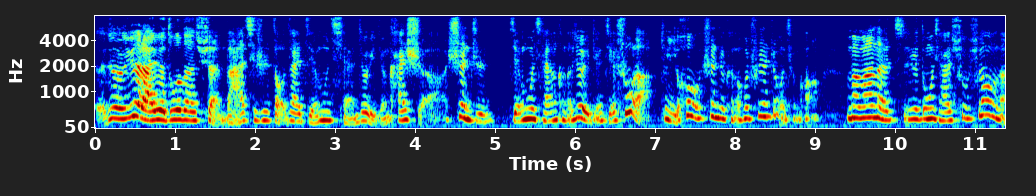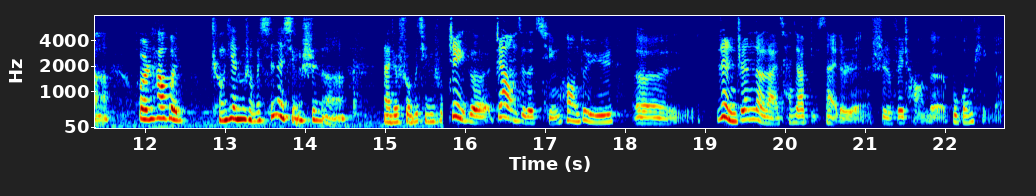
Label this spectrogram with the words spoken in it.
呃就是越来越多的选拔，其实早在节目前就已经开始了，甚至节目前可能就已经结束了。就以后甚至可能会出现这种情况。慢慢的，其实东西还需不需要呢？或者它会呈现出什么新的形式呢？那就说不清楚。这个这样子的情况，对于呃认真的来参加比赛的人是非常的不公平的。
